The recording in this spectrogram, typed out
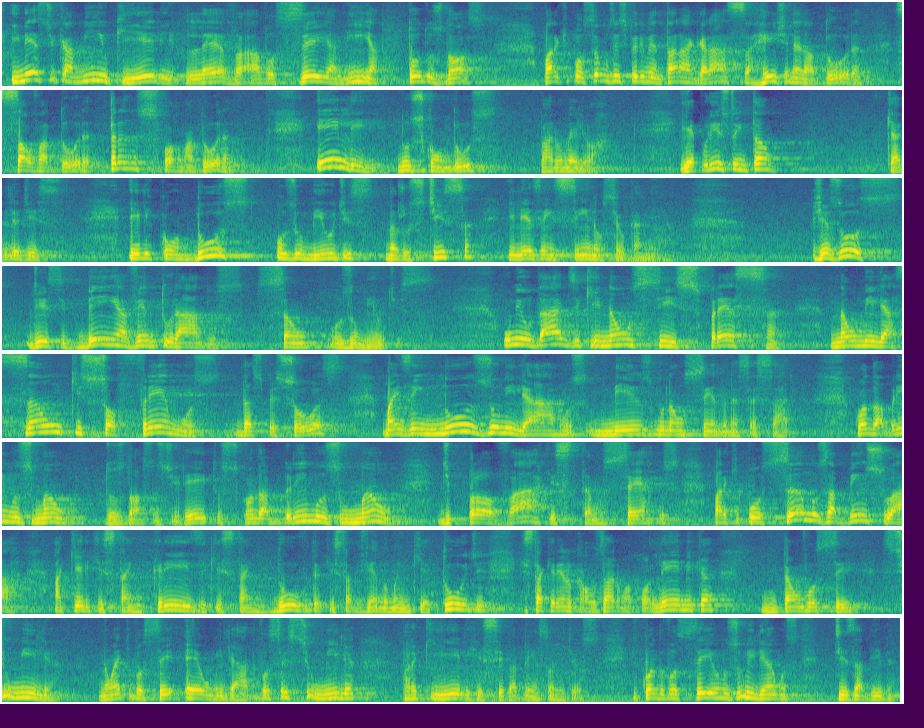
E neste caminho que ele leva a você e a mim, a todos nós, para que possamos experimentar a graça regeneradora, salvadora, transformadora, ele nos conduz para o melhor. E é por isso então que a Bíblia diz: ele conduz os humildes na justiça e lhes ensina o seu caminho. Jesus disse: Bem-aventurados são os humildes. Humildade que não se expressa na humilhação que sofremos das pessoas, mas em nos humilharmos, mesmo não sendo necessário. Quando abrimos mão dos nossos direitos, quando abrimos mão de provar que estamos certos, para que possamos abençoar aquele que está em crise, que está em dúvida, que está vivendo uma inquietude, que está querendo causar uma polêmica, então você se humilha. Não é que você é humilhado, você se humilha para que ele receba a bênção de Deus. E quando você e eu nos humilhamos, diz a Bíblia,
